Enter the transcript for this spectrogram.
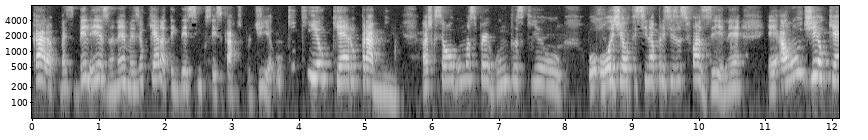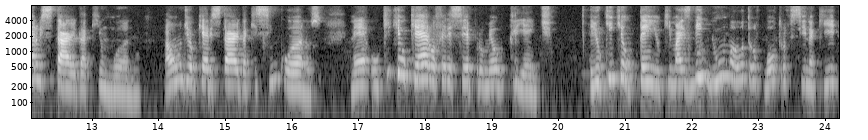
Cara, mas beleza, né? Mas eu quero atender cinco, seis carros por dia. O que, que eu quero para mim? Acho que são algumas perguntas que eu, hoje a oficina precisa se fazer, né? É, aonde eu quero estar daqui um ano? Aonde eu quero estar daqui cinco anos? Né? O que, que eu quero oferecer para o meu cliente? E o que, que eu tenho que mais nenhuma outra, outra oficina aqui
